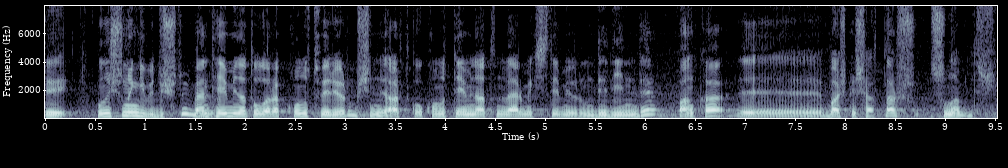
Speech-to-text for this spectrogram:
E, Bunu şunun gibi düşünün. Ben teminat olarak konut veriyorum. Şimdi artık o konut teminatını vermek istemiyorum dediğinde banka e, başka şartlar sunabilir.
